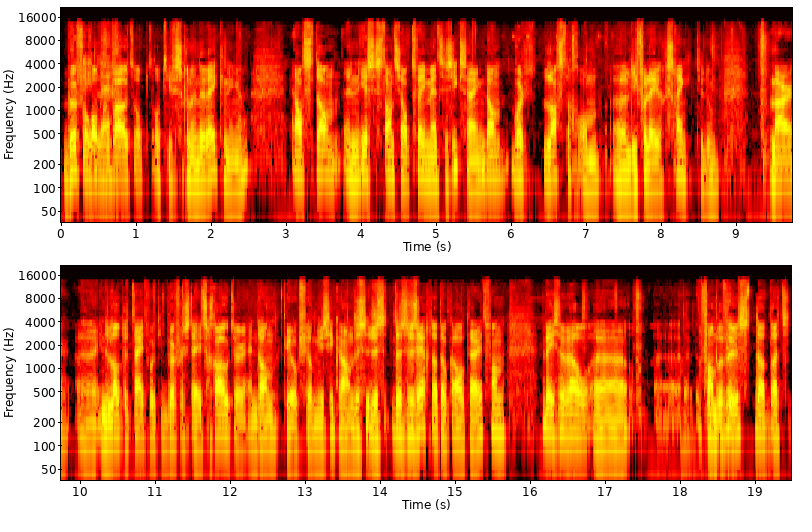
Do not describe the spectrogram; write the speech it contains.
buffer Inleg. opgebouwd op, op die verschillende rekeningen. En als dan in eerste instantie al twee mensen ziek zijn, dan wordt het lastig om eh, die volledige schenking te doen. Maar uh, in de loop der tijd wordt die buffer steeds groter. En dan kun je ook veel muziek aan. Dus, dus, dus we zeggen dat ook altijd. Van, wees er wel uh, van bewust dat, dat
